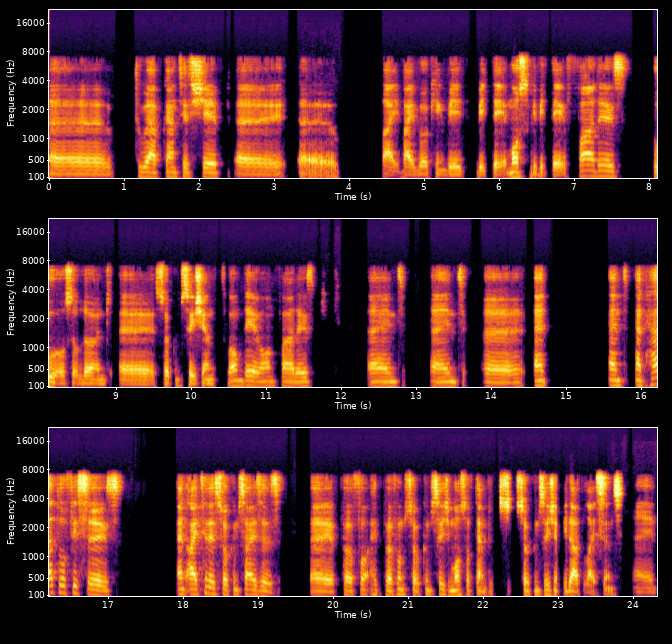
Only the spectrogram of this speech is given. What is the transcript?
uh, through apprenticeship uh, uh, by by working with with their mostly with their fathers, who also learned uh, circumcision from their own fathers, and and uh, and and and health officers and itinerant circumcisers uh, perform, had performed circumcision, most of them circumcision without license. And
